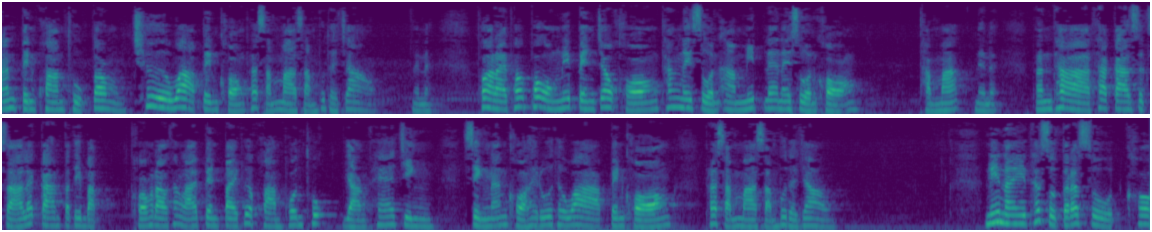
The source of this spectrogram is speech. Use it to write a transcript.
นั้นเป็นความถูกต้องเชื่อว่าเป็นของพระสัมมาสัมพุทธเจ้าเนี่ยนะเพราะอะไรเพราะพระองค์นี้เป็นเจ้าของทั้งในส่วนอามิตรและในส่วนของธรรมะเนี่ยนะพันถ้าถ้าการศึกษาและการปฏิบัติของเราทั้งหลายเป็นไปเพื่อความพ้นทุกข์อย่างแท้จริง สิ่งนั้นขอให้รู้เธอว่าเป็นของพระสัมมาสัมพุทธเจ้า นี่ในทสุตรสูตรข้อ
